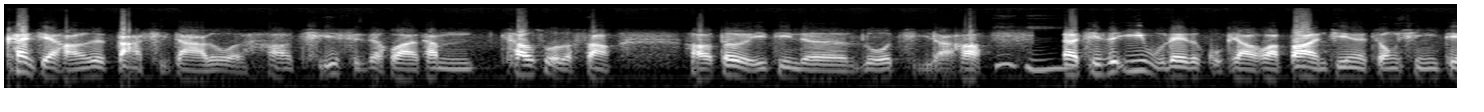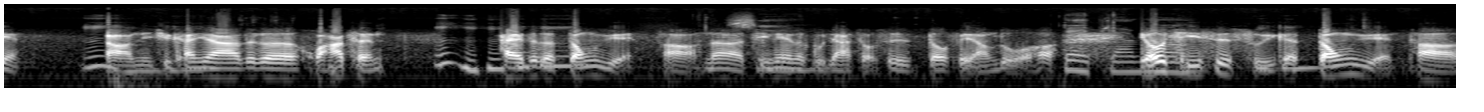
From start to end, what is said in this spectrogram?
看起来好像是大起大落了哈，其实的话他们操作的上，好都有一定的逻辑了哈。Uh. 那其实一五类的股票的话，包含今天的中心店啊，你去看一下这个华城。还有这个东元啊，那今天的股价走势都非常弱哈，对，尤其是属于一个东元啊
